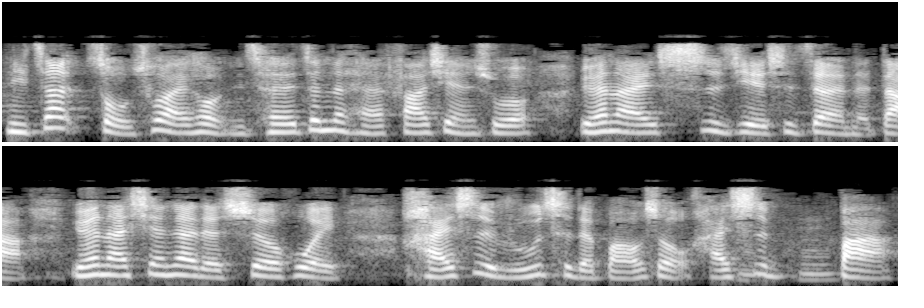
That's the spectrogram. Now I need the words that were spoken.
你在走出来以后，你才真的才发现说，原来世界是这样的大，原来现在的社会还是如此的保守，还是把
